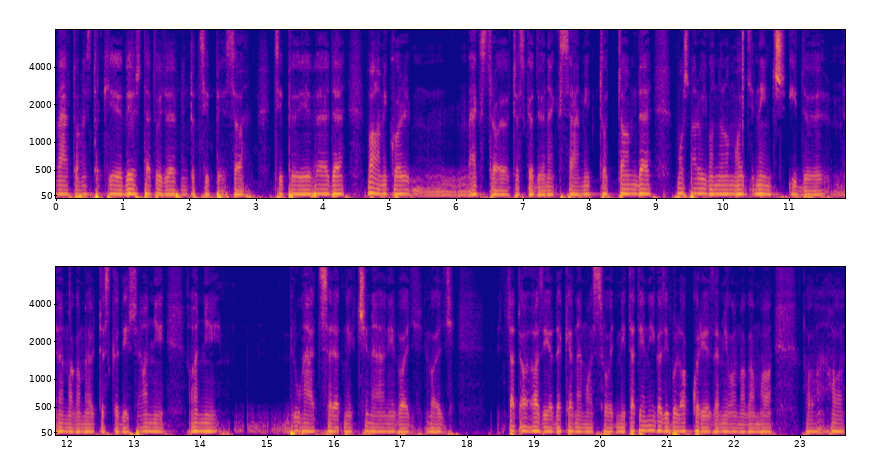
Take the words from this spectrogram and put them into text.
vártam ezt a kérdést, tehát úgy vagyok, mint a cipész a cipőjével, de valamikor mm, extra öltözködőnek számítottam, de most már úgy gondolom, hogy nincs idő önmagam öltözködésre, annyi, annyi ruhát szeretnék csinálni, vagy, vagy tehát az érdekel nem az, hogy mi. Tehát én igaziból akkor érzem jól magam, ha, ha, ha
